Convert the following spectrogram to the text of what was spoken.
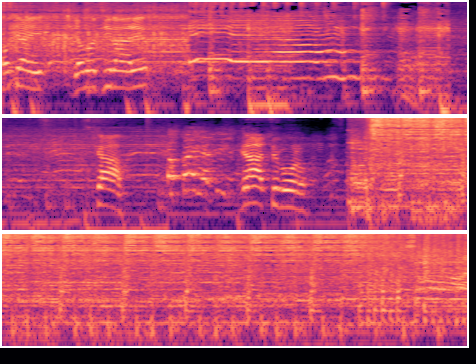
ok, andiamo a girare. Scap. Grazie Volo. Ah!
